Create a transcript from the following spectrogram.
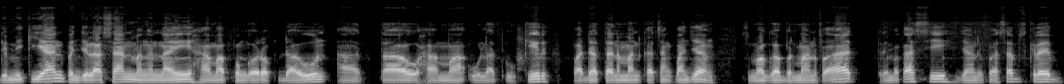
Demikian penjelasan mengenai hama penggorok daun atau hama ulat ukir pada tanaman kacang panjang. Semoga bermanfaat. Terima kasih. Jangan lupa subscribe.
